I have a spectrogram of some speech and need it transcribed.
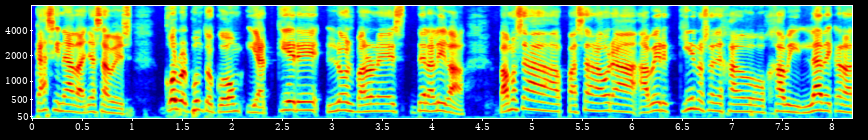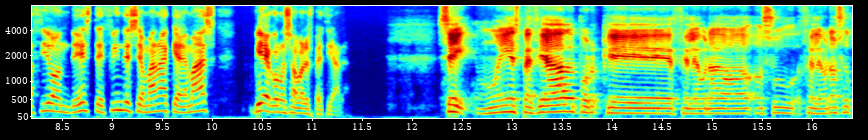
casi nada, ya sabes, golball.com y adquiere los balones de la liga. Vamos a pasar ahora a ver quién nos ha dejado Javi la declaración de este fin de semana que además viene con un sabor especial. Sí, muy especial porque celebró su, celebró su,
